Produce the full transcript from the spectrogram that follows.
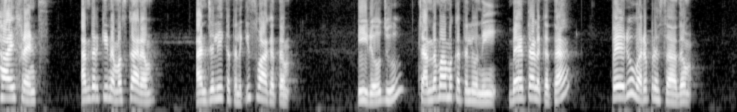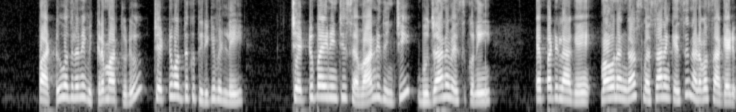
హాయ్ ఫ్రెండ్స్ అందరికీ నమస్కారం. అంజలి కథలకి స్వాగతం. ఈరోజు చందమామ కథలోని బేతాళ కథ పేరు వరప్రసాదం. పట్టు వదలని విక్రమార్కుడు చెట్టు వద్దకు తిరిగి వెళ్ళి చెట్టుపై నుంచి శవాన్ని దించి భుజాన వేసుకుని ఎప్పటిలాగే మౌనంగా శ్మశానం కేసి నడవసాగాడు.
